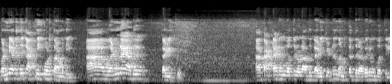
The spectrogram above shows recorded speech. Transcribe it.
വെണ്ണ എടുത്തിട്ട് അഗ്നി കൊടുത്താൽ മതി. ആ വെണ്ണ അത് കഴിക്കും. ആ കട്ട രൂപത്തിലുള്ള അത് കഴിച്ചിട്ട് നമുക്ക് ദ്രവരൂപത്തിൽ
